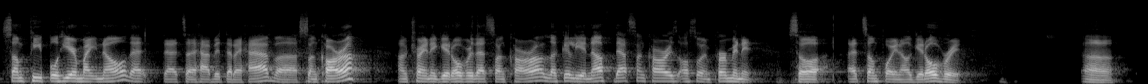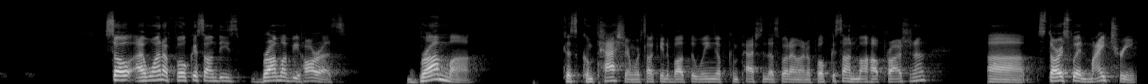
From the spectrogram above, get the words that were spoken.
Some people here might know that that's a habit that I have, uh, sankhara. I'm trying to get over that sankhara. Luckily enough, that sankhara is also impermanent. So at some point, I'll get over it. Uh, so I want to focus on these Brahma Viharas. Brahma, because compassion, we're talking about the wing of compassion. That's what I want to focus on. Mahaprajna uh, starts with Maitri,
